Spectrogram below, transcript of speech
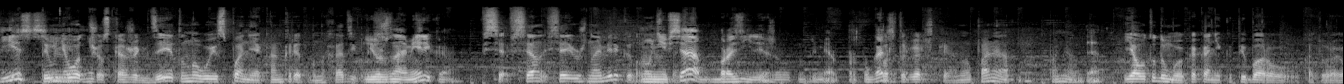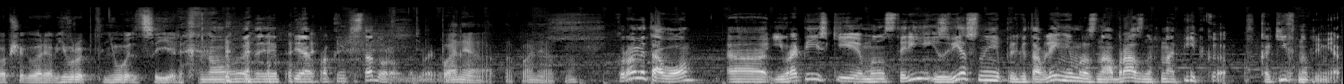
есть. Ты мне вот что скажи, где эта Новая Испания конкретно находилась? Южная Америка. Вся, вся, вся Южная Америка? Ну, не вся, Бразилия же, вот, например, португальская. Португальская, ну, понятно, понятно. Да. Я вот и думаю, как они капибару, которая, вообще говоря, в Европе-то не водится, ели. Ну, это я про конкистадоров говорю. Понятно, понятно. Кроме того, европейские монастыри известны приготовлением разнообразных напитков. Каких, например?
